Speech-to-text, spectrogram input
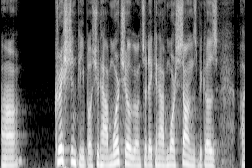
Uh, Christian people should have more children so they can have more sons because uh,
